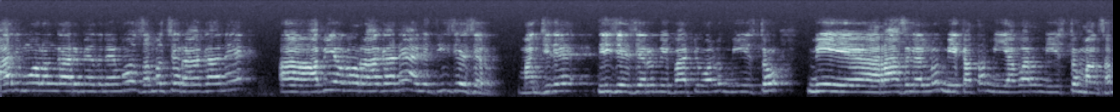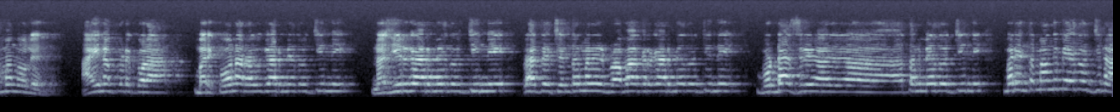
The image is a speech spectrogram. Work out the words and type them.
ఆదిమూలం గారి మీదనేమో సమస్య రాగానే ఆ, అభియోగం రాగానే ఆయన తీసేశారు. మంచిదే తీసేశారు. మీ పార్టీ వాళ్ళు మీ ఇష్టం మీ ఆ, రాసలెళ్ళు మీ కథ మీ వ్యవహారం మీ ఇష్టం మాకు సంబంధం లేదు. అయినప్పటికి కూడా మరి కోన రవి గారి మీద వచ్చింది నజీర్ గారి మీద వచ్చింది లేకపోతే చింతమనేని ప్రభాకర్ గారి మీద వచ్చింది బుడ్డా శ్రీ అతని మీద వచ్చింది. మరి ఇంతమంది మీద వచ్చినా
